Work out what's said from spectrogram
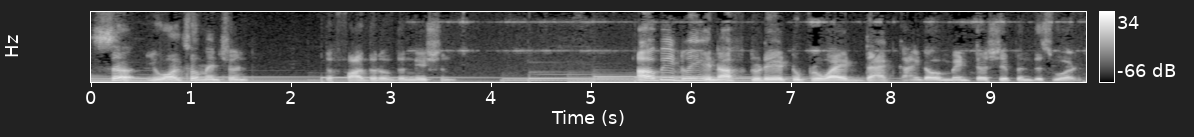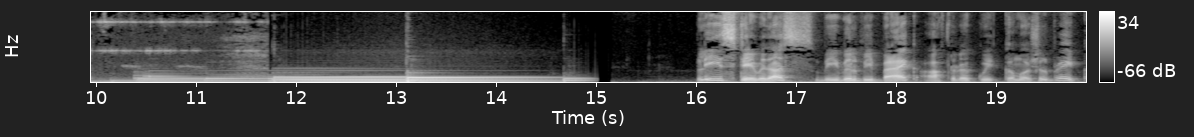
Sir, you also mentioned the father of the nation. Are we doing enough today to provide that kind of mentorship in this world? Please stay with us. We will be back after a quick commercial break.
